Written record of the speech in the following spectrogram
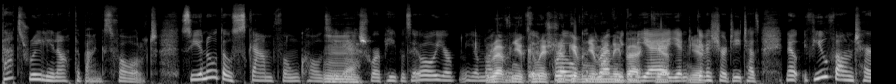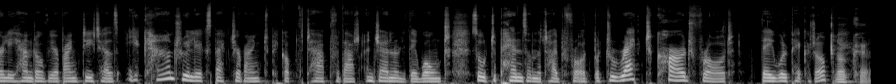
that's really not the bank's fault. So you know those scam phone calls you get where people say, "Oh, your your Mm. Revenue Commissioner giving you money back, Yeah, yeah, you yeah. give us your details." Now, if you voluntarily hand over your bank details, you can't really expect your bank to pick up the tab for that, and generally they won't. So it depends on the type of fraud. But direct card fraud, they will pick it up. Okay.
